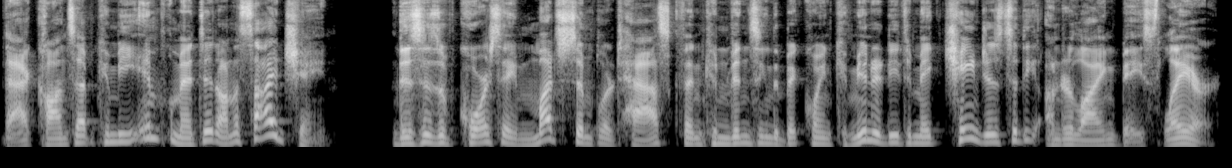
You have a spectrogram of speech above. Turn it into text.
that concept can be implemented on a sidechain. This is, of course, a much simpler task than convincing the Bitcoin community to make changes to the underlying base layer.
